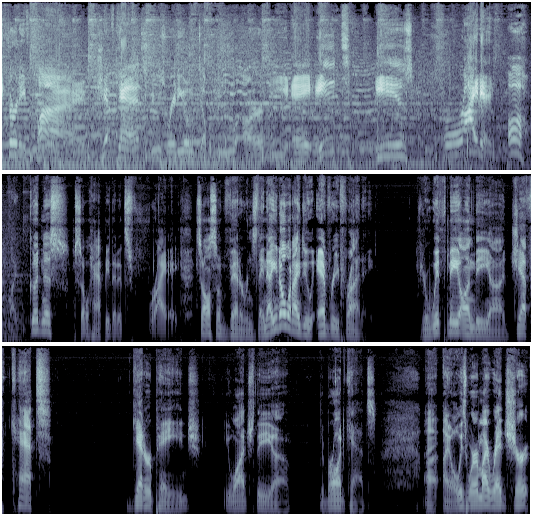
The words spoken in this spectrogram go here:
335. Jeff Katz, News Radio WRVA. It is Friday. Oh, my goodness. I'm so happy that it's Friday. It's also Veterans Day. Now, you know what I do every Friday? If you're with me on the uh, Jeff Katz Getter page, you watch the, uh, the broadcasts. Uh, I always wear my red shirt.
